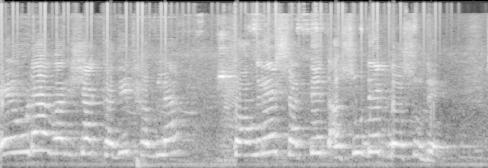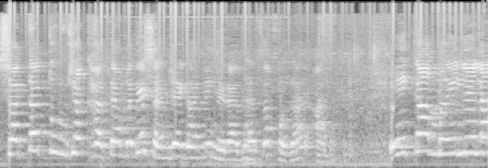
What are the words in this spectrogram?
एवढ्या वर्षात कधी थांबल्या काँग्रेस सत्तेत असू देत नसू देत. सतत तुमच्या खात्यामध्ये संजय गांधी निराधारचा पगार आला. एका महिलेला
